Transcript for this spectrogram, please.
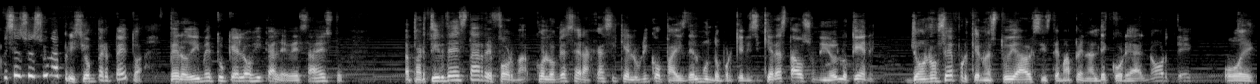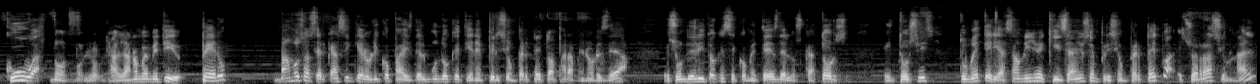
pues eso es una prisión perpetua. Pero dime tú qué lógica le ves a esto. A partir de esta reforma, Colombia será casi que el único país del mundo, porque ni siquiera Estados Unidos lo tiene. Yo no sé porque no he estudiado el sistema penal de Corea del Norte o de Cuba, no, no ya no me he metido, pero vamos a ser casi que el único país del mundo que tiene prisión perpetua para menores de edad. Es un delito que se comete desde los 14. Entonces, ¿tú meterías a un niño de 15 años en prisión perpetua? ¿Eso es racional?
